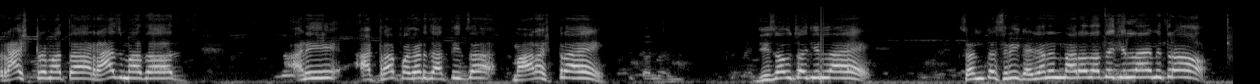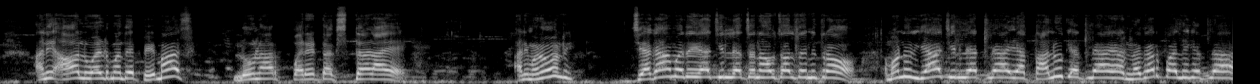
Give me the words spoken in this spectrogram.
राष्ट्रमाता राजमाता आणि अठरा पगड जातीचा महाराष्ट्र आहे. जिजाऊचा जिल्हा आहे. संत श्री गजानन महाराजाचा जिल्हा आहे मित्र. आणि ऑल वर्ल्डमध्ये फेमस लोणार पर्यटक स्थळ आहे. आणि म्हणून जगामध्ये या जिल्ह्याचं नाव चालतं मित्र. म्हणून या जिल्ह्यातल्या या तालुक्यातल्या या नगरपालिकेतल्या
